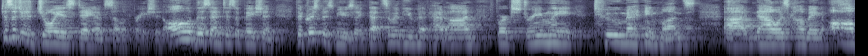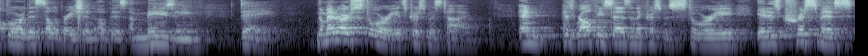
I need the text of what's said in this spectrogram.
Just such a joyous day of celebration. All of this anticipation, the Christmas music that some of you have had on for extremely too many months, uh, now is coming all for this celebration of this amazing day. No matter our story, it's Christmas time. And as Ralphie says in the Christmas story, it is Christmas,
